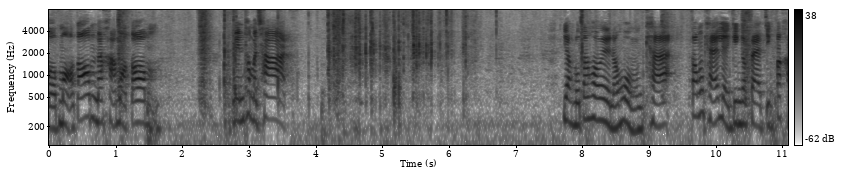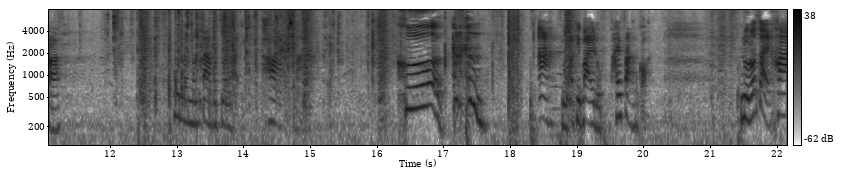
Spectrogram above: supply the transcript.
อหมอต้อมนะคะ หมอต้อมเน้นธรรมชาติ อยากรู้ตั้งข้อเลยน้องผมแคะ ต้องแคะเหรียญกินกาแฟจริงปะคะ พูดแล้วน้ำตาก็จะไหลภาพมาคืออะหนูอธิบายหนูให้ฟังก่อน หนูต้องจ่ายค่า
